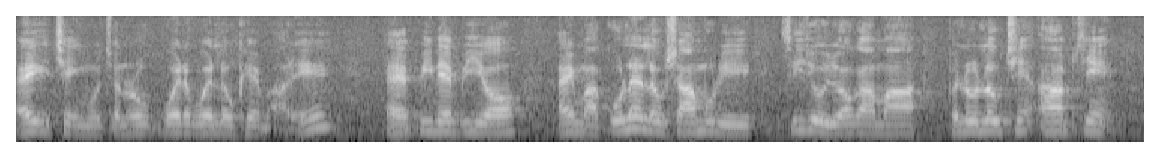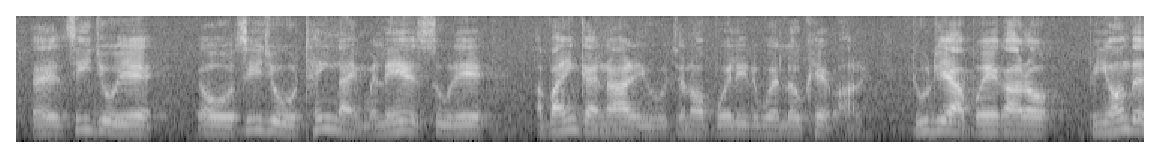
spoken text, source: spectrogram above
အဲ့ဒီအချိန်ကိုကျွန်တော်တို့ပွဲတစ်ပွဲလုပ်ခဲ့ပါတယ်အဲပြီးနေပြီးရောအဲ့မှာကိုယ်လက်လှူရှားမှုတွေစီးကြိုယောဂမှာဘယ်လိုလှုပ်ချင်းအားဖြင့်အဲစီးကြိုရဲ့ဟိုစီးကြိုထိမ့်နိုင်မလဲဆိုတဲ့အပိုင်းကဏ္ဍတွေကိုကျွန်တော်ပွဲလေးတစ်ပွဲလုပ်ခဲ့ပါတယ်ဒုတိယပွဲကတော့ Beyond the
